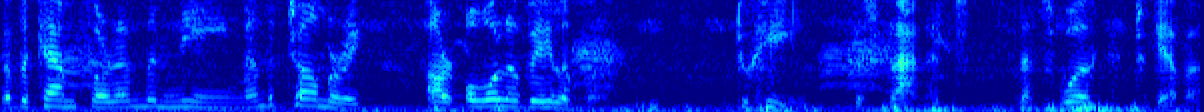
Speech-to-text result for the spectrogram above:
that the camphor and the neem and the turmeric are all available to heal this planet. Let's work together.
